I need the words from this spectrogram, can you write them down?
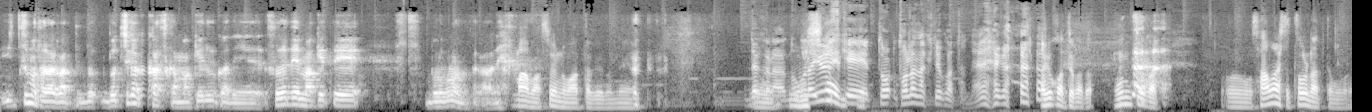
ういつも戦ってどどっちが勝つか負けるかで、それで負けてボロボロになったからね。まあまあそういうのもあったけどね。だから、うん野村祐介と取らなくてよかったんだよね。あ、よかったよかった。本当よかった。うん、沢村賞取るなって思う。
